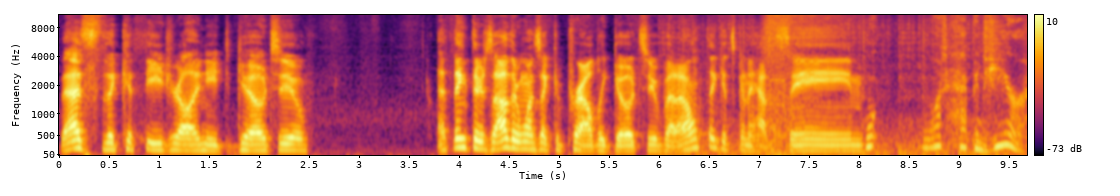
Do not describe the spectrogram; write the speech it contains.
That's the cathedral I need to go to. I think there's other ones I could probably go to, but I don't think it's gonna have the same. Wh- what happened here?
